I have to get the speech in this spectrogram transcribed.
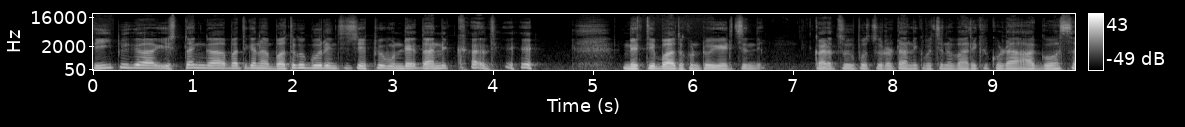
తీపిగా ఇష్టంగా బతికిన బతుకు గురించి చెప్పి ఉండేదాన్ని కాదే. నెత్తి బాదుకుంటూ ఏడ్చింది. కడచూపు చూడటానికి వచ్చిన వారికి కూడా ఆ గోస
